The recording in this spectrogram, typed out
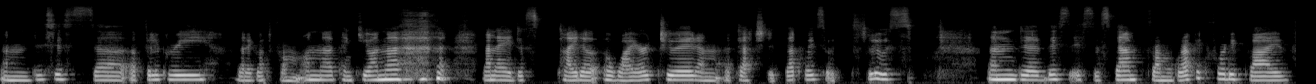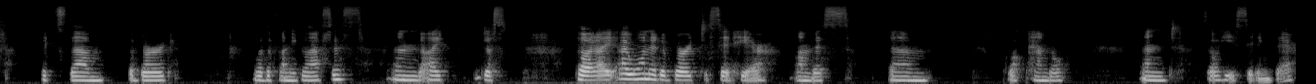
And this is uh, a filigree that I got from Anna. Thank you, Anna. and I just tied a, a, wire to it and attached it that way so it's loose. And uh, this is a stamp from Graphic 45. It's the, the bird with the funny glasses. And I just thought I, I wanted a bird to sit here on this um, clock handle. And so he's sitting there.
